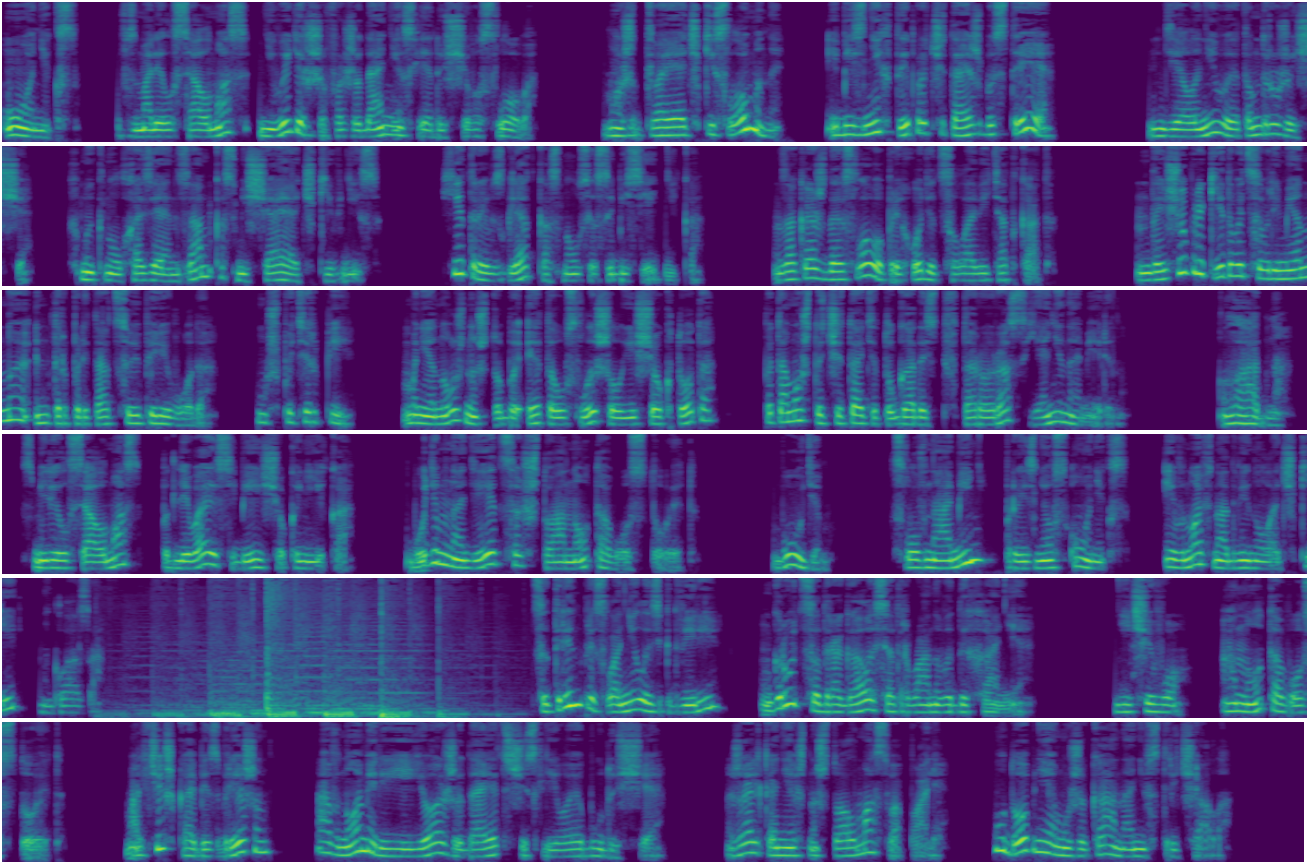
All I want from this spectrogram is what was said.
«Оникс», — взмолился Алмаз, не выдержав ожидания следующего слова. «Может, твои очки сломаны, и без них ты прочитаешь быстрее?» «Дело не в этом, дружище», хмыкнул хозяин замка, смещая очки вниз. Хитрый взгляд коснулся собеседника. За каждое слово приходится ловить откат. Да еще прикидывать современную интерпретацию перевода. Уж потерпи. Мне нужно, чтобы это услышал еще кто-то, потому что читать эту гадость второй раз я не намерен. Ладно, смирился Алмаз, подливая себе еще коньяка. Будем надеяться, что оно того стоит. Будем. Словно аминь, произнес Оникс и вновь надвинул очки на глаза. Цитрин прислонилась к двери, грудь содрогалась от рваного дыхания. Ничего, оно того стоит. Мальчишка обезврежен, а в номере ее ожидает счастливое будущее. Жаль, конечно, что алмаз в. Удобнее мужика она не встречала.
